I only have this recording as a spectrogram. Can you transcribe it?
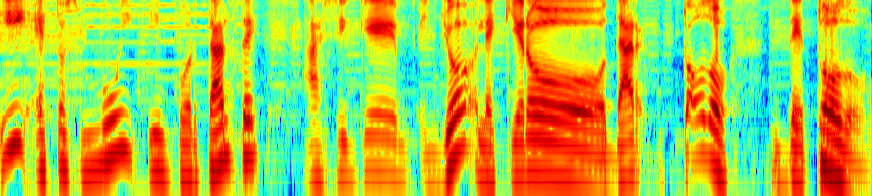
y esto es muy importante. Así que yo les quiero dar todo de todo,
